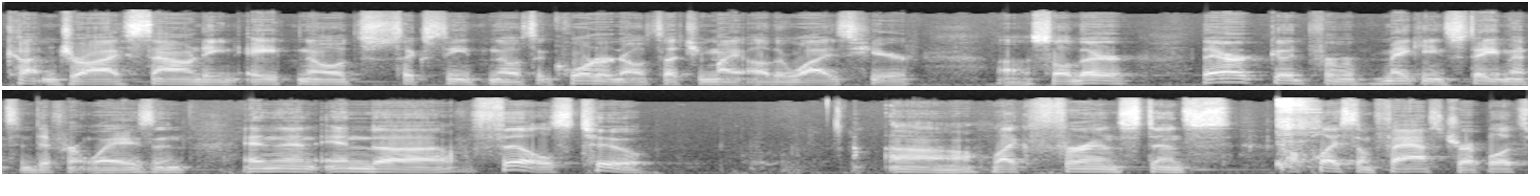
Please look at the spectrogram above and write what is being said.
cut and dry sounding eighth notes, sixteenth notes, and quarter notes that you might otherwise hear. Uh, so they're they're good for making statements in different ways, and and then in the fills too. Uh, like for instance, I'll play some fast triplets.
